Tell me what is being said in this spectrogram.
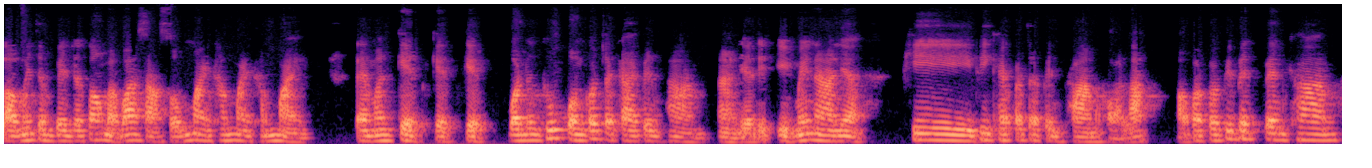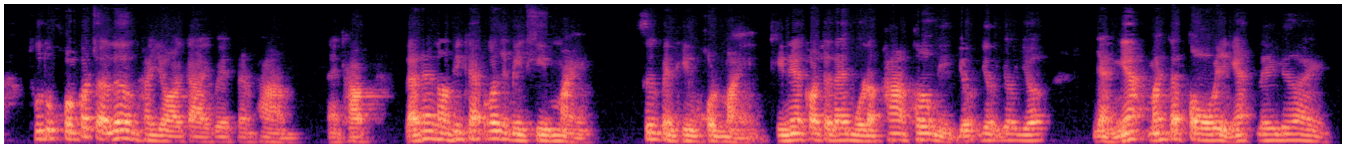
เราไม่จำเป็นจะต้องแบบว่าสะสมใหม่ทำใหม่ทำใหม่แต่มันเก็บเก็บเก็บวันหนึ่งทุกคนก็จะกลายเป็นพรามอ่าเดี๋ยวอีกไม่นานเนี่ยพี่พี่แคปก็จะเป็นพรามก่อละเอาไปพี่เป็นเป็นพรามทุกทุกๆคนก็จะเริ่มทยอยกลายเป็นพรามนะครับและแน่นอนพี่แคปก็จะมีทีมใหม่ ซึ่งเป็นทีมคนใหม่ ทีนี้ก็จะได้มูลค่าเพิ่มอีกเยอะเยอะเยอะเยอะอย่างเงี้ยมันจะโตอย่างเงี้ยเรื่อยๆ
